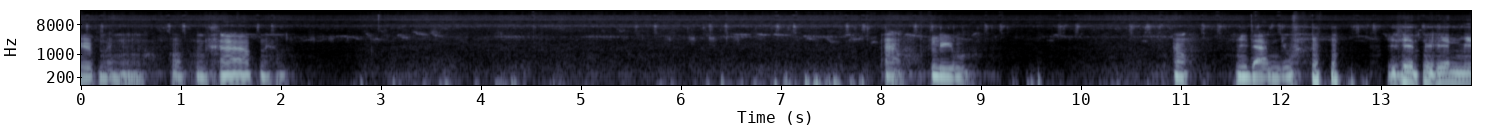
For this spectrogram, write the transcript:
ลืบหนึ่งขอบคุณครับนะครับอ้าวลืมอ้าวมีดานอยู่ มีเห็นมีเห็นมี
